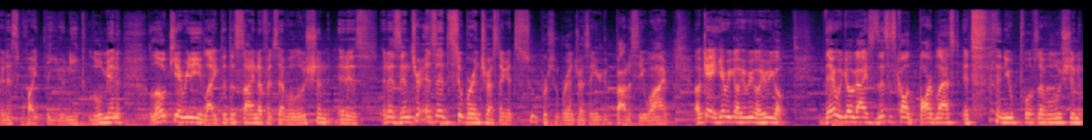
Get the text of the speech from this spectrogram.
It is quite the unique Loomian. Loki, I really like the design of its evolution. It is, it is inter it's, it's super interesting. It's super, super interesting. You're about to see why. Okay, here we go, here we go, here we go. There we go, guys. This is called Barblast. It's the new Pwuff's evolution.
